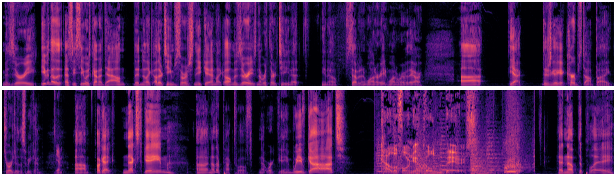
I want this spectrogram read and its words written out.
Missouri, even though the SEC was kind of down. Then like other teams sort of sneak in, like oh, Missouri's number thirteen at you know seven and one or eight and one or wherever they are. Uh, yeah, they're just going to get curb stomped by Georgia this weekend. Yeah. Um, okay, next game, uh, another Pac-12 network game. We've got California Golden Bears. heading up to play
